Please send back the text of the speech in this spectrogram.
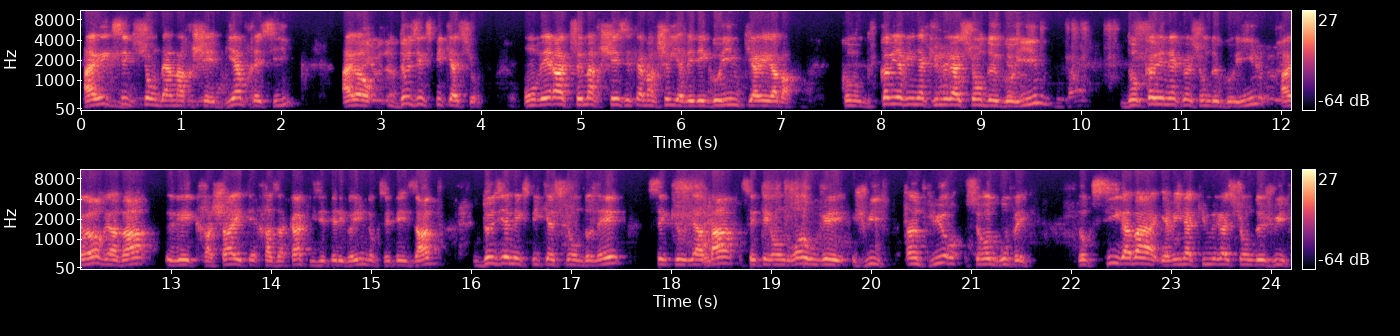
À l'exception d'un marché bien précis. Alors, deux explications. On verra que ce marché, c'est un marché où il y avait des goïms qui allaient là-bas. Comme, il y avait une accumulation de goïms, donc comme il y avait une accumulation de goïms, alors là-bas, les crachats étaient chazaka, qu'ils étaient les goïms, donc c'était zav. Deuxième explication donnée, c'est que là-bas, c'était l'endroit où les juifs impurs se regroupaient. Donc, si là-bas, il y avait une accumulation de juifs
